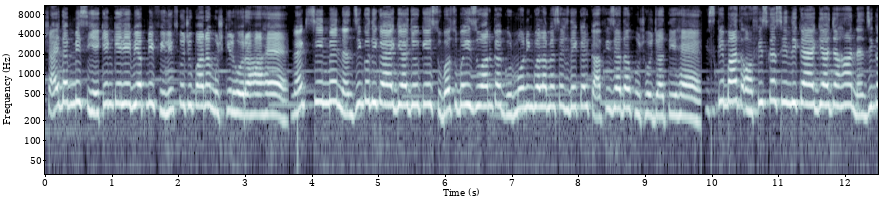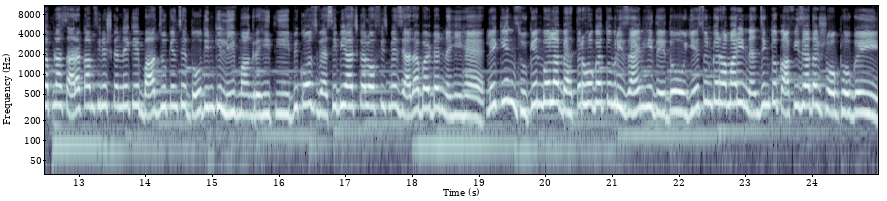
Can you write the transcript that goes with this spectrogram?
शायद अब मिस येकिंग के लिए भी अपनी फीलिंग्स को छुपाना मुश्किल हो रहा है। नेक्स्ट सीन में नंसिंग को दिखाया गया जो कि सुबह सुबह ही जुआन का गुड मॉर्निंग वाला मैसेज देकर काफ़ी ज़्यादा खुश हो जाती है। इसके बाद ऑफ़िस का सीन दिखाया गया जहाँ नंसिंग अपना सारा काम फिनिश करने के बाद जुकिन से दो दिन की लीव मांग रही थी बिकॉज़ वैसे भी आजकल ऑफ़िस में ज़्यादा बर्डन नहीं है। लेकिन जुकिन बोला, बेहतर होगा तुम रिजाइन ही दे दो। ये सुनकर हमारी नंजिंग तो काफ़ी ज़्यादा शॉक्ड हो गई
